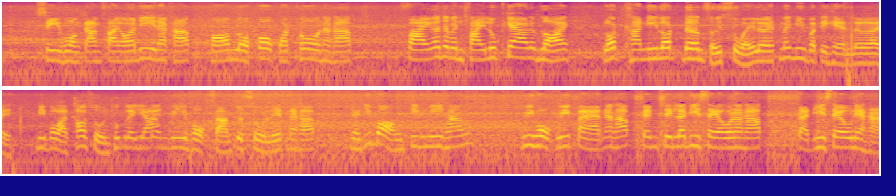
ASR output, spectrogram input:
4 ห่วงตามสไตล์ Audi นะครับ พร้อมโลโก้ Quattro นะครับ ไฟก็จะเป็นไฟลูกแก้วเรียบร้อย รถคันนี้รถเดิมสวย ๆ เลย ไม่มีอุบัติเหตุเลย มีประวัติเข้าศูนย์ทุกระยะเป็น V6 3.0 ลิตรนะครับ อย่างที่บอกจริงมีทั้ง V6 V8 นะครับเบนซินและดีเซลนะครับ แต่ดีเซลเนี่ยหา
